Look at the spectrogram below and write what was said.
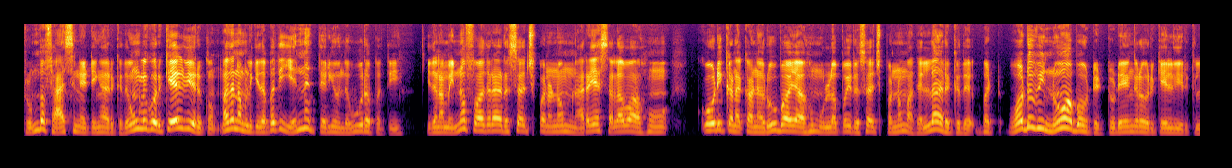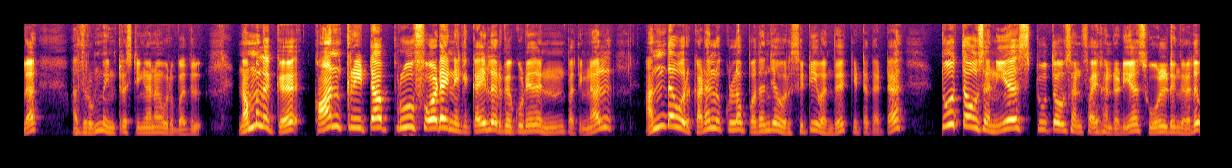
ரொம்ப ஃபேசினேட்டிங்காக இருக்குது. உங்களுக்கு ஒரு கேள்வி இருக்கும். அதை நம்மளுக்கு இதை பற்றி என்ன தெரியும் இந்த ஊரை பற்றி இதை நம்ம இன்னும் ஃபர்தராக ரிசர்ச் பண்ணணும். நிறைய செலவாகும். கோடிக்கணக்கான ரூபாயாகும். உள்ளே போய் ரிசர்ச் பண்ணணும். அதெல்லாம் இருக்குது. But what do we know about it டுடேங்கிற ஒரு கேள்வி இருக்குல்ல. அது ரொம்ப இன்ட்ரெஸ்டிங்கான ஒரு பதில். நம்மளுக்கு கான்க்ரீட்டாக ப்ரூஃபோட இன்றைக்கி கையில் இருக்கக்கூடியது என்னன்னு பார்த்தீங்கன்னா, அந்த ஒரு கடலுக்குள்ளே புதஞ்ச ஒரு சிட்டி வந்து கிட்டத்தட்ட 2000 இயர்ஸ், 2500 இயர்ஸ் ஓல்டுங்கிறது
